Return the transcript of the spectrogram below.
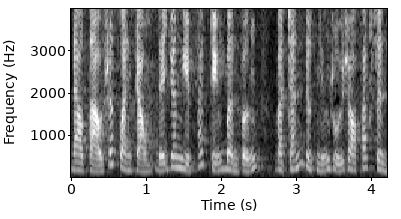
đào tạo rất quan trọng để doanh nghiệp phát triển bền vững và tránh được những rủi ro phát sinh.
